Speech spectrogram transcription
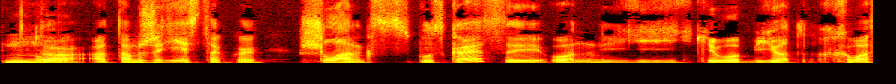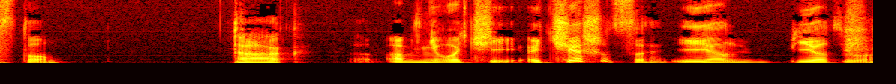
Ну... Да, а там же есть такой шланг спускается, и он его бьет хвостом. Так. Об него чешется, и он бьет его.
